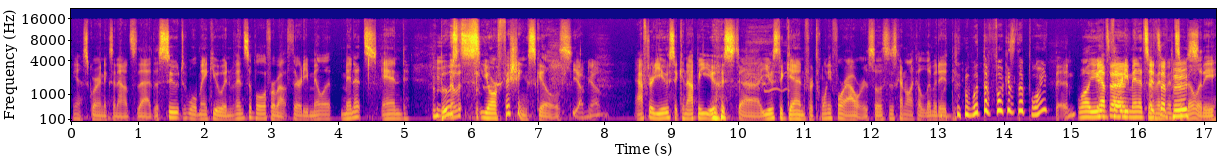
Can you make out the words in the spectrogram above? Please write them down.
yeah. Square Enix announced that the suit will make you invincible for about 30 mili- minutes and boosts your fishing skills. yum yum. After use, it cannot be used uh, used again for 24 hours. So this is kind of like a limited. what the fuck is the point then? Well, you It's have 30 a- minutes of it's a boost invincibility.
